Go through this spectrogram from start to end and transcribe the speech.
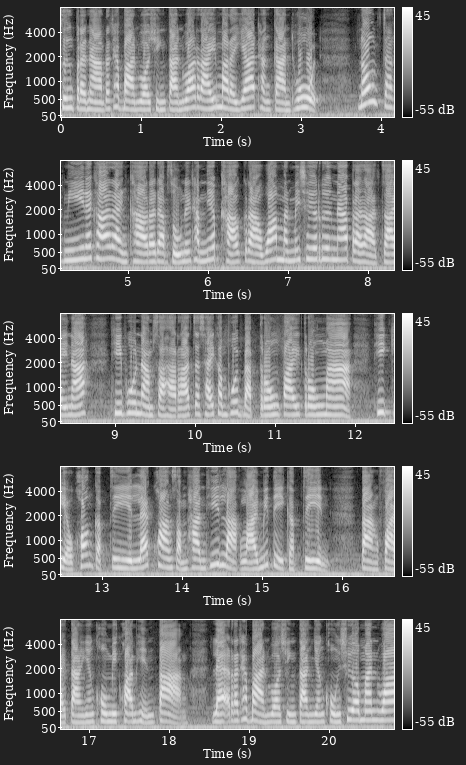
ซึ่งประนามรัฐบาลวอชิงตันว่าไร้มารยาททางการทูตนอกจากนี้นะคะแหล่งข่าวระดับสูงในทำเนียบขาวกล่าวว่ามันไม่ใช่เรื่องน่าประหลาดใจนะที่ผู้นำสหรัฐจะใช้คำพูดแบบตรงไปตรงมา ที่เกี่ยวข้องกับจีน และความสัมพันธ์ที่หลากหลายมิติกับจีน ต่างฝ่ายต่างยังคงมีความเห็นต่าง และรัฐบาลวอชิงตันยังคงเชื่อมั่นว่า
